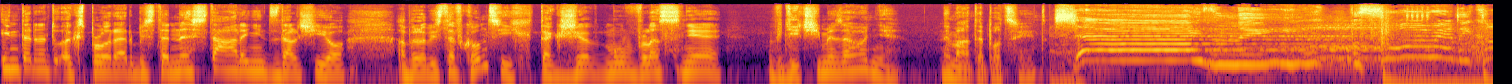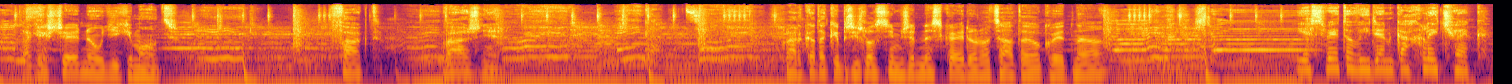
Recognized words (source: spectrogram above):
internetu Explorer byste nestáhli nic dalšího a byli byste v koncích, takže mu vlastně vděčíme za hodně. Nemáte pocit? Tak ještě jednou díky moc. Fakt, vážně. Klárka taky přišla s tím, že dneska je do 20. května Je Světový den kachliček.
